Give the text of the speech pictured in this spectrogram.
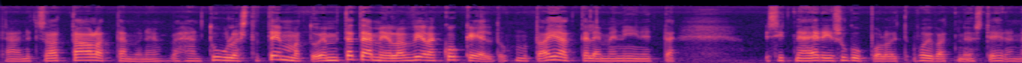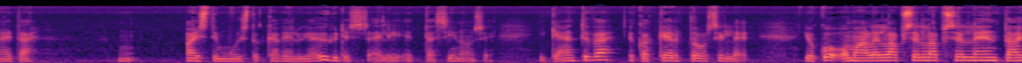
tämä nyt saattaa olla tämmöinen vähän tuulesta temmattu, emme tätä me olla vielä kokeiltu, mutta ajattelemme niin, että sitten nämä eri sukupolvet voivat myös tehdä näitä aistimuistokävelyjä yhdessä. Eli että siinä on se ikääntyvä, joka kertoo sille joko omalle lapsen lapselleen tai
